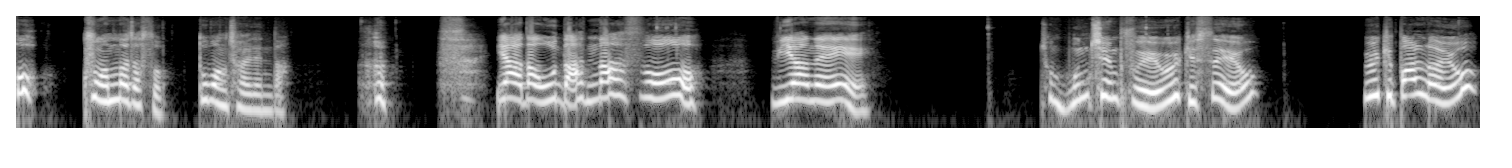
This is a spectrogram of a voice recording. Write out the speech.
어, 궁 안 맞았어. 도망쳐야 된다. 야, 나 옷 안 나왔어. 미안해. 전 뭔 챔프예요? 왜 이렇게 세요? 왜 이렇게 빨라요?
